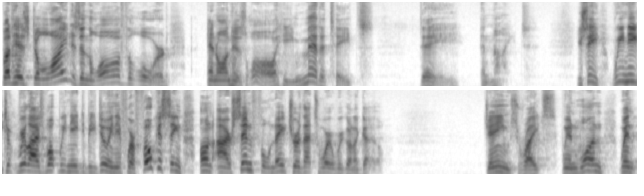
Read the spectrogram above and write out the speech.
But his delight is in the law of the Lord, and on his law he meditates day and night. You see, we need to realize what we need to be doing. If we're focusing on our sinful nature, that's where we're going to go. James writes, when one when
